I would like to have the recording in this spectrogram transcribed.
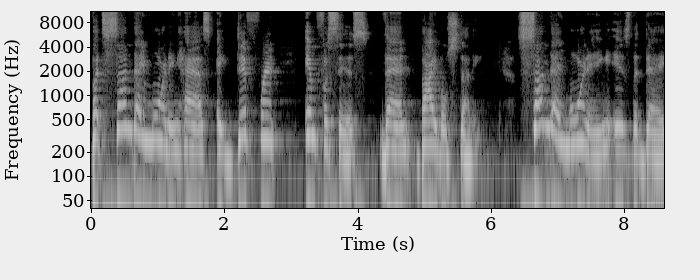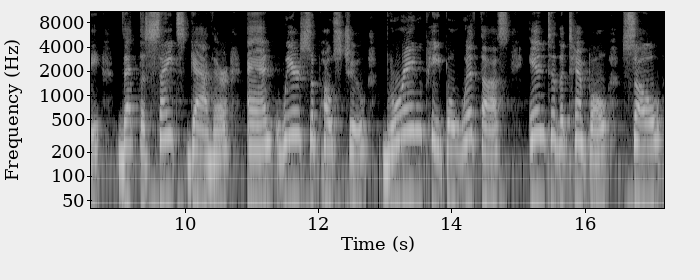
But Sunday morning has a different emphasis than Bible study. Sunday morning is the day that the saints gather, and we're supposed to bring people with us into the temple so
